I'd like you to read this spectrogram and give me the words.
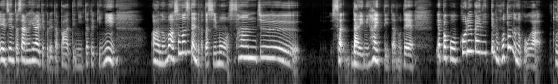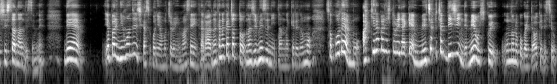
うエージェントさんが開いてくれたパーティーに行った時にあのまあその時点で私もう30代に入っていたのでやっぱこう交流会に行ってもほとんどの子が年下なんですよね。でやっぱり日本人しかそこにはもちろんいませんから、なかなかちょっと馴染めずにいたんだけれども、そこでもう明らかに一人だけめちゃくちゃ美人で目を引く女の子がいたわけですよ。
